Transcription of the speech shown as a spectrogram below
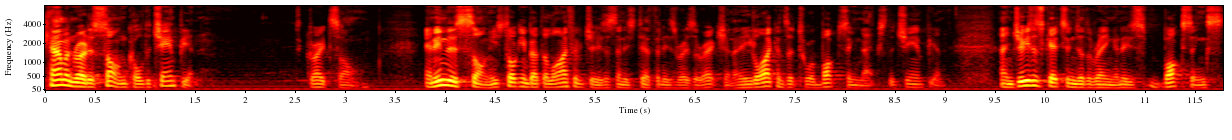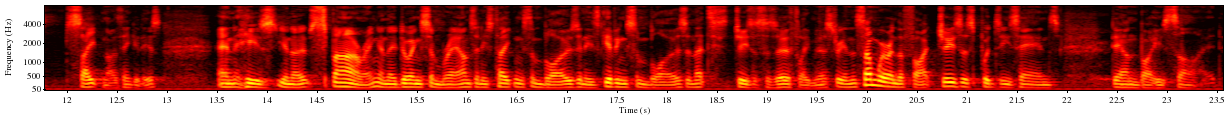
Carmen wrote a song called The Champion. It's a great song. And in this song, he's talking about the life of Jesus and his death and his resurrection. And he likens it to a boxing match, the champion. And Jesus gets into the ring and he's boxing Satan, I think it is. And he's, you know, sparring and they're doing some rounds and he's taking some blows and he's giving some blows. And that's Jesus' earthly ministry. And then somewhere in the fight, Jesus puts his hands down by his side.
